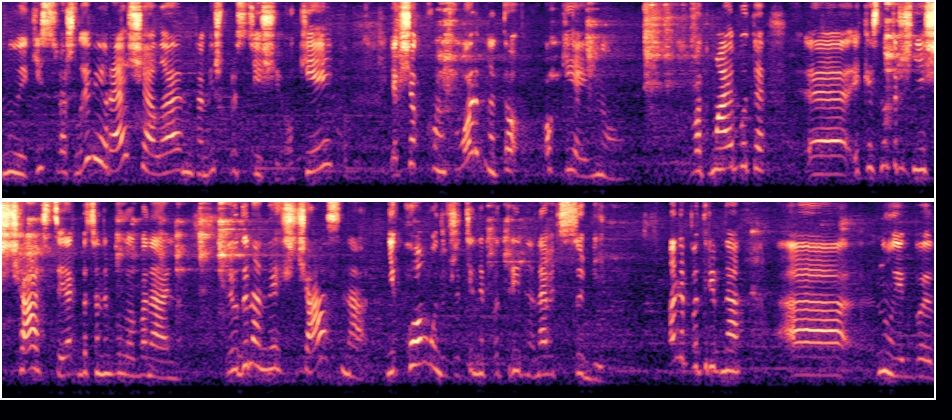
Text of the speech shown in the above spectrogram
ну, якісь важливі речі, але ну, там більш простіші. Окей. Якщо комфортно, то окей, ну от має бути е, якесь внутрішнє щастя, як би це не було банально. Людина нещасна, нікому в житті не потрібна, навіть собі. Вона не потрібна е, ну якби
